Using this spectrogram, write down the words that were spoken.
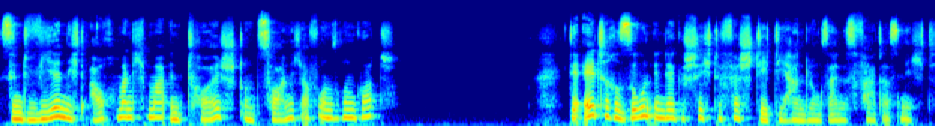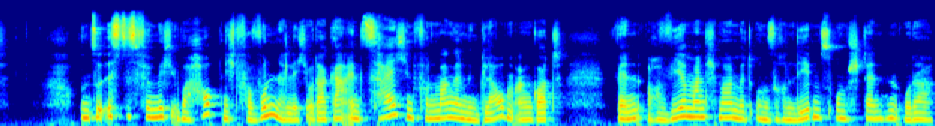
Sind wir nicht auch manchmal enttäuscht und zornig auf unseren Gott? Der ältere Sohn in der Geschichte versteht die Handlung seines Vaters nicht. Und so ist es für mich überhaupt nicht verwunderlich oder gar ein Zeichen von mangelndem Glauben an Gott, wenn auch wir manchmal mit unseren Lebensumständen oder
